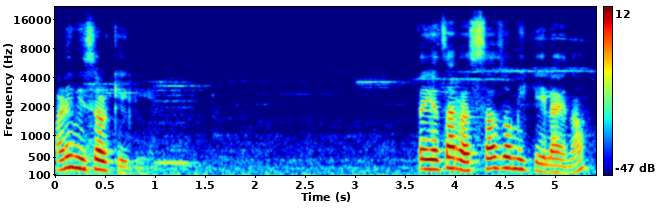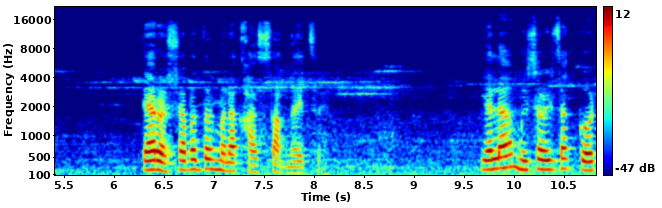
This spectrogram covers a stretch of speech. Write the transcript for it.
आणि मिसळ केली. तर याचा रस्सा जो मी केला आहे ना त्या रश्श्याबद्दल मला खास सांगायचं आहे याला मिसळीचा कट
